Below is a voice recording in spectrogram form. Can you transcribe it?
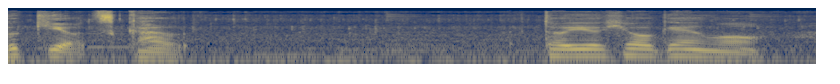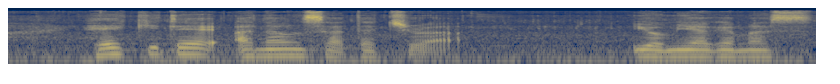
武器を使うという表現を平気でアナウンサーたちは読み上げます。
